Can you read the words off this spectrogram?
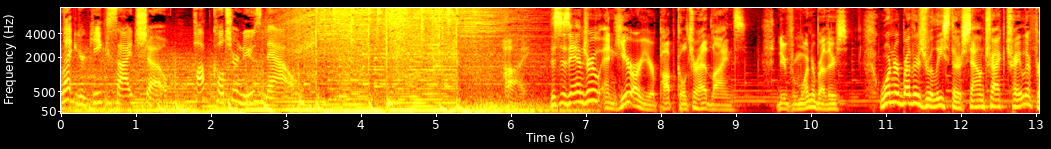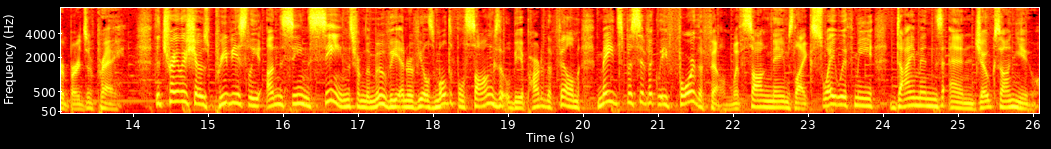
Let your geek side show. Pop culture news now. Hi, this is Andrew, and here are your pop culture headlines. New from Warner Brothers. Warner Brothers released their soundtrack trailer for Birds of Prey. The trailer shows previously unseen scenes from the movie and reveals multiple songs that will be a part of the film made specifically for the film, with song names like Sway With Me, Diamonds, and Jokes on You.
